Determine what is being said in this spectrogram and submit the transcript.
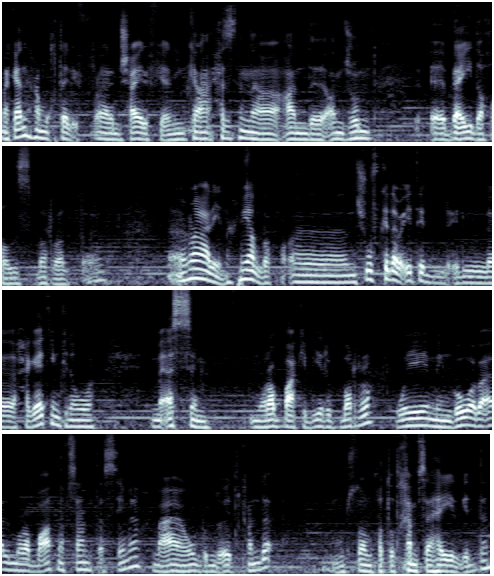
مكانها مختلف. يعني مش عارف يعني يمكن حاسس إن عند عند جون آه، بعيدة خالص بره ما علينا. يلا آه نشوف كده بقية ال- الحاجات. يمكن هو مقسم مربع كبير بره ومن جوه بقى المربعات نفسها متقسمة. معاه بندقية خندق مستوى المخطط خمسة هايل جدا.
